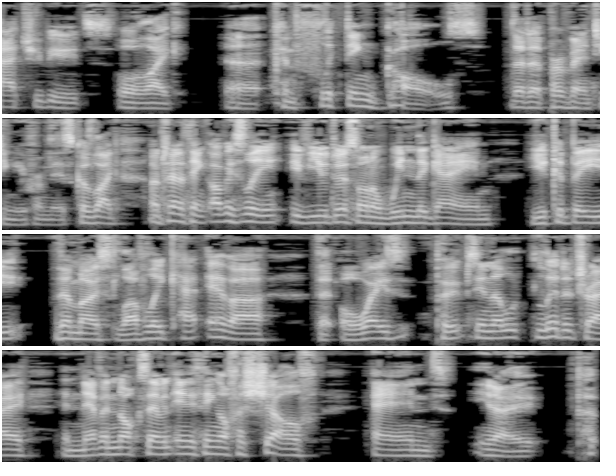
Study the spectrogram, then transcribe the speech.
attributes or like uh, conflicting goals that are preventing you from this? Because like I'm trying to think. Obviously, if you just want to win the game, you could be the most lovely cat ever that always poops in the litter tray and never knocks anything off a shelf, and you know p-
